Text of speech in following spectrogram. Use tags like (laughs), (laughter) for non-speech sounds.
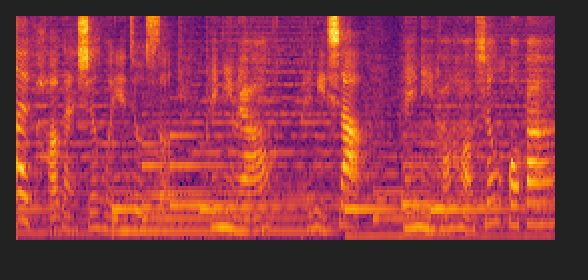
Life 好感生活研究所，陪你聊，陪你笑，陪你好好生活吧。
